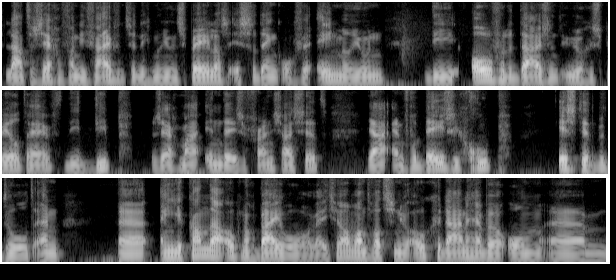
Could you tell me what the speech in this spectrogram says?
laten we zeggen, van die 25 miljoen spelers is er denk ik ongeveer 1 miljoen die over de 1000 uur gespeeld heeft, die diep, zeg maar, in deze franchise zit. Ja, en voor deze groep is dit bedoeld. En eh, en je kan daar ook nog bij horen, weet je wel. Want wat ze nu ook gedaan hebben om. ehm,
